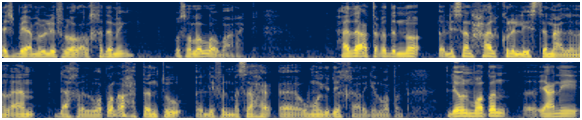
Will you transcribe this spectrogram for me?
إيش بيعملوا لي في الوضع الخدمي؟ وصلى الله وبارك. هذا أعتقد إنه لسان حال كل اللي يستمع لنا الآن داخل الوطن أو حتى أنتم اللي في المساحة آه، وموجودين خارج الوطن. اليوم المواطن آه، يعني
